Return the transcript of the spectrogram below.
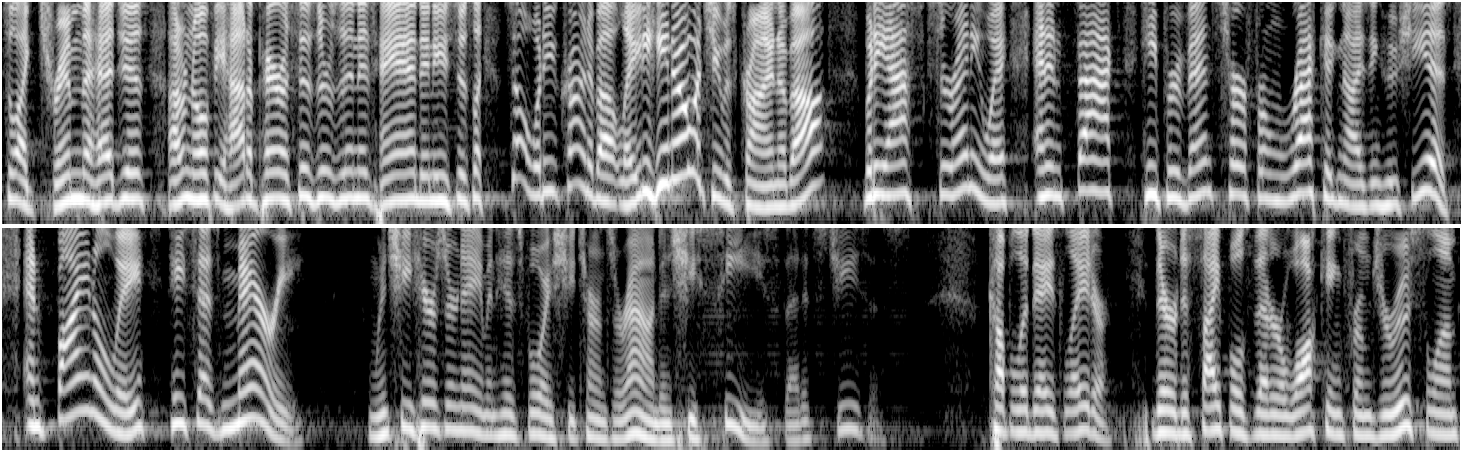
to like trim the hedges. I don't know if he had a pair of scissors in his hand and he's just like, So, what are you crying about, lady? He knew what she was crying about, but he asks her anyway. And in fact, he prevents her from recognizing who she is. And finally, he says, Mary. When she hears her name and his voice, she turns around and she sees that it's Jesus couple of days later, there are disciples that are walking from Jerusalem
